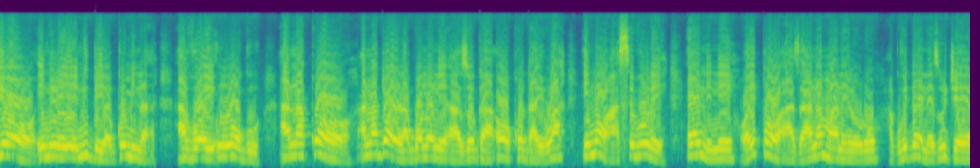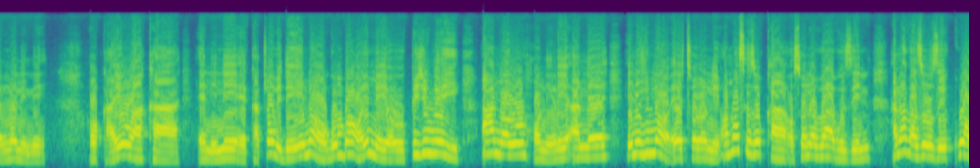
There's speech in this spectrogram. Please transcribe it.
yo enube ya gomina avoi nwogu anakwo anadoira gwononi azoga okodaiwa ino asivure enini oipo aza anamaniruru agụvidenezu je nwenini ịwa ka enine ekatrovide ina ogumbo oimeyo pijiwei anoru ọnịrị ane enihino etoroni onosizu ka osonevavuzin anavazuze kwo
